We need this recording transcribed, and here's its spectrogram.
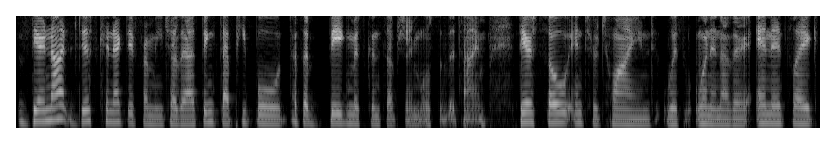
they're not disconnected from each other. I think that people that's a big misconception most of the time. They're so intertwined with one another. And it's like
